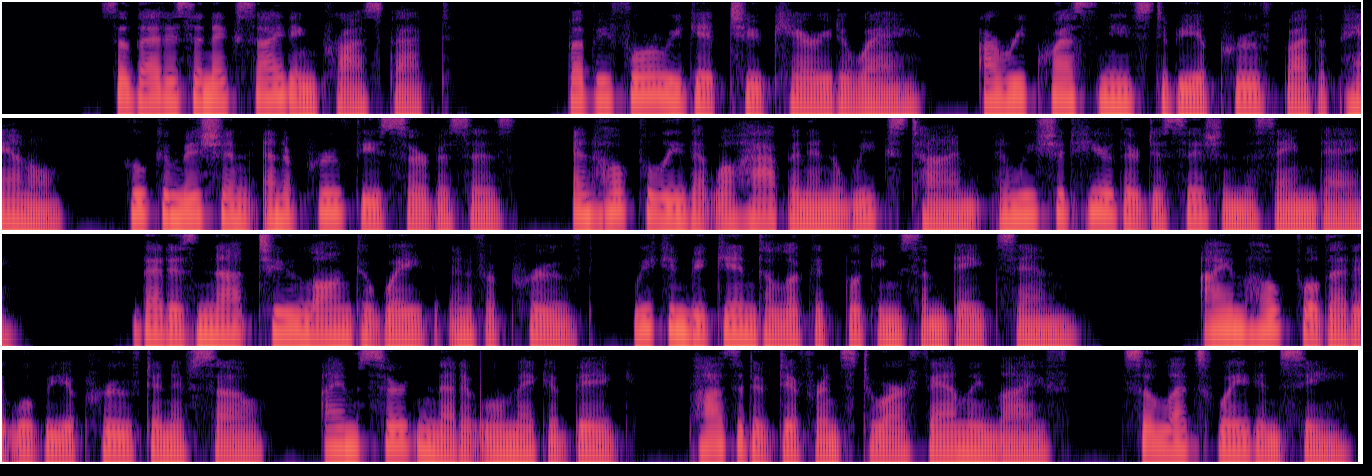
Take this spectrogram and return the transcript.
So, that is an exciting prospect. But before we get too carried away, our request needs to be approved by the panel, who commission and approve these services, and hopefully that will happen in a week's time and we should hear their decision the same day. That is not too long to wait, and if approved, we can begin to look at booking some dates in. I am hopeful that it will be approved, and if so, I am certain that it will make a big, positive difference to our family life, so let's wait and see.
